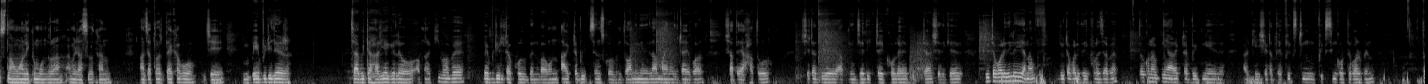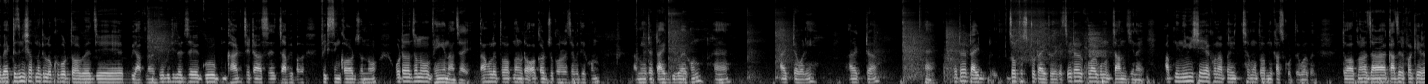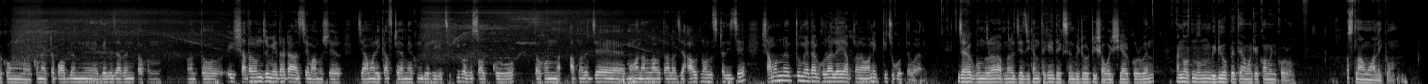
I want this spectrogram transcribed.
আসসালামু আলাইকুম বন্ধুরা, আমি রাসেল খান। আজ আপনাদের দেখাবো যে বেবিডিলের চাবিটা হারিয়ে গেলেও আপনারা কীভাবে বেবিডিলটা খুলবেন বা আরেকটা বিট চেঞ্জ করবেন। তো আমি নিয়ে নিলাম মাইনাস ড্রাইভার সাথে হাতুর সেটা দিয়ে আপনি যে দিকটাই খোলে বিটটা সেদিকে দুইটা বাড়ি দিলেই এনাফ দুইটা বাড়িতেই খুলে যাবে। তখন আপনি আরেকটা বিট নিয়ে আর কি সেটাতে ফিক্সটিং ফিক্সিং করতে পারবেন। তবে একটা জিনিস আপনাকে লক্ষ্য করতে হবে যে, আপনার বেবি ডিলের যে গ্রুপ ঘাট যেটা আছে চাবি ফিক্সিং করার জন্য, ওটা যেন ভেঙে না যায়। তাহলে তো আপনার ওটা অকার্যকর হয়ে যাবে, দেখুন। আমি এটা টাইট দিব এখন হ্যাঁ। আরেকটা বাড়ি, আরেকটা হ্যাঁ। এটা টাইট যথেষ্ট টাইট হয়ে গেছে। এটার খোলার কোনো চান্সই নাই। আপনি নিমিষে এখন আপনার ইচ্ছা মতো আপনি কাজ করতে পারবেন। তো আপনারা যারা কাজের ফাঁকে এরকম কোনো একটা প্রবলেম নিয়ে বেঁধে যাবেন, তখন তো এই সাধারণ যে মেধাটা আছে মানুষের, যে আমার এই কাজটায় আমি এখন বেঁধে গেছি, কীভাবে সলভ করব? তখন আপনাদের যে মহান আল্লাহ তালা যে আউট নলেজটা দিচ্ছে সামান্য একটু মেধা ঘোরালে আপনারা অনেক কিছু করতে পারেন। যাই হোক বন্ধুরা, আপনারা যে যেখান থেকেই দেখছেন ভিডিওটি, সবাই শেয়ার করবেন আর নতুন নতুন ভিডিও পেতে আমাকে কমেন্ট করুন। আসসালামু আলাইকুম।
